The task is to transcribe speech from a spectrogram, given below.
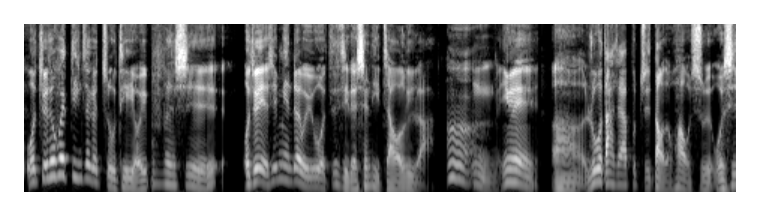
我觉得会定这个主题，有一部分是，我觉得也是面对于我自己的身体焦虑啦。嗯嗯，因为呃，如果大家不知道的话，我是我是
